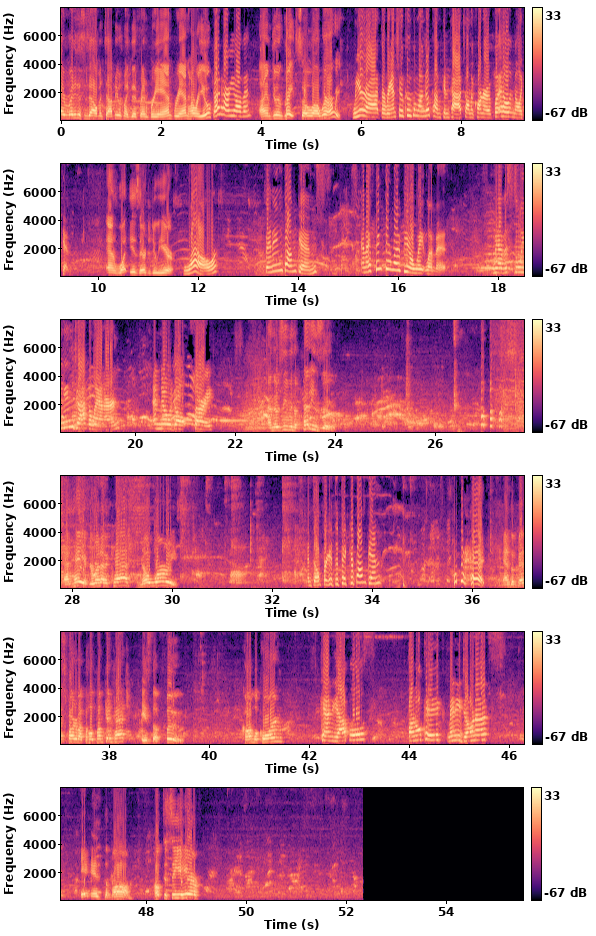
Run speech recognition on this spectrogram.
Hi, everybody. This is Alvin Tapia with my good friend Brianne. Brianne, how are you? Good, how are you, Alvin? I am doing great. So, uh, where are we? We are at the Rancho Cucamonga Pumpkin Patch on the corner of Foothill and Milliken. And what is there to do here? Well, spinning pumpkins, and I think there might be a weight limit. We have a swinging jack-o'-lantern, and no adults, sorry. And there's even a petting zoo. And hey, if you run out of cash, no worries. And don't forget to pick your pumpkin. What the heck? And the best part about the whole pumpkin patch is the food. Caramel corn, Candy apples, funnel cake, mini donuts. it is the bomb. Hope to see you here.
